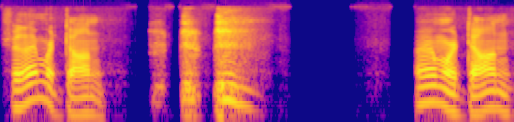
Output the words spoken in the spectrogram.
Sure, then we're done. then we're done.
